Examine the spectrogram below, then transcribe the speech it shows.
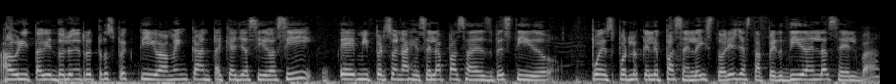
Ahorita viéndolo en retrospectiva, me encanta que haya sido así. Eh, mi personaje se la pasa desvestido, pues por lo que le pasa en la historia, ya está perdida en la selva.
